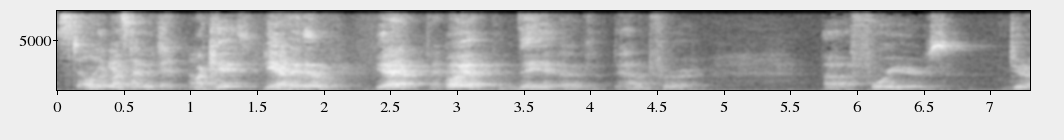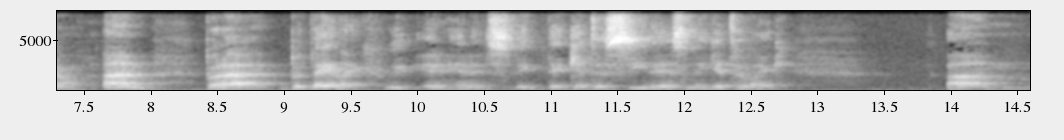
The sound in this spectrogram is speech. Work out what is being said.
still? You they're guys my kids. good. My okay. kids? Yeah, Yeah. they did. Yeah. Oh yeah. They have had them for uh, four years. Do you know? Um, but uh, but they like we and, and it's they, they get to see this and they get to like um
